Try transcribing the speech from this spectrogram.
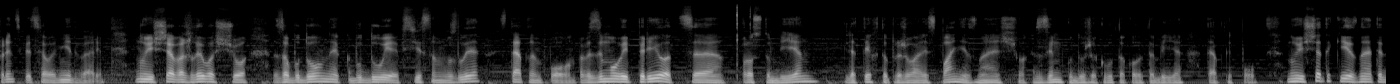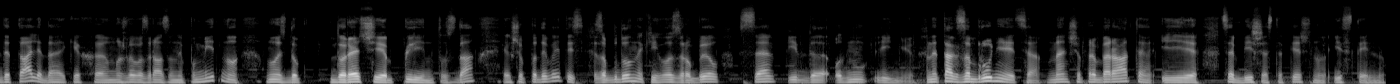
Принципі, це одні двері. Ну і ще важливо, що забудовник будує всі санвузли з теплим полом. В зимовий період це просто бієн. Для тих, хто проживає в Іспанії, знає, що взимку дуже круто, коли тобі є теплий пол. Ну і ще такі, знаєте, деталі, да, яких е, можливо зразу не помітно. Ну ось до, до речі, плінтус. Да? Якщо подивитись, забудовник його зробив все під одну лінію. Не так забруднюється, менше прибирати, і це більш естетично і стильно.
